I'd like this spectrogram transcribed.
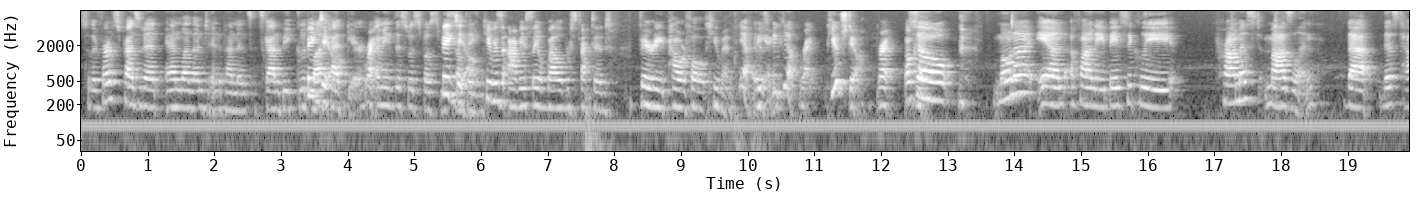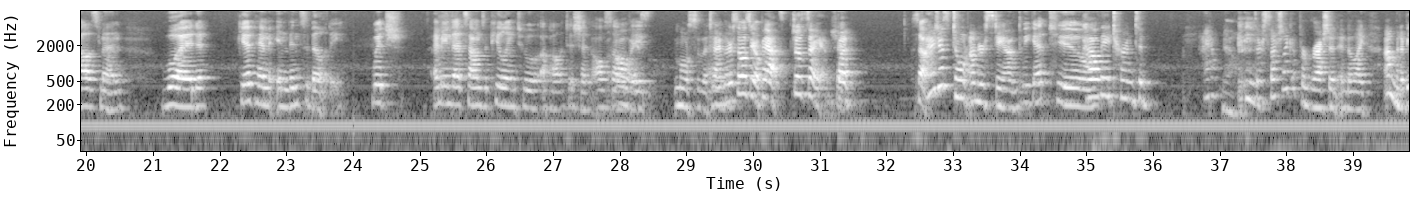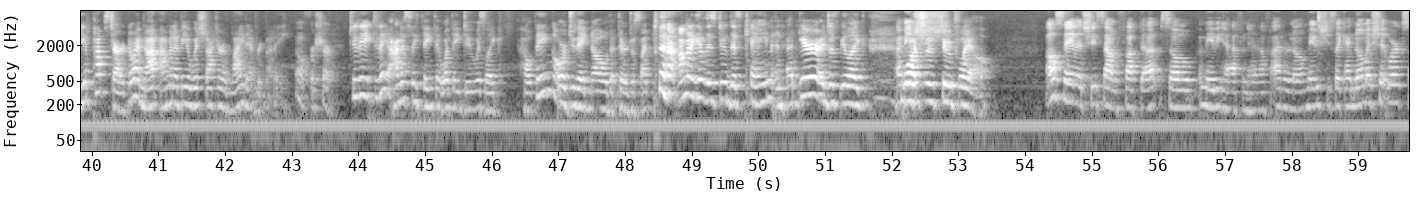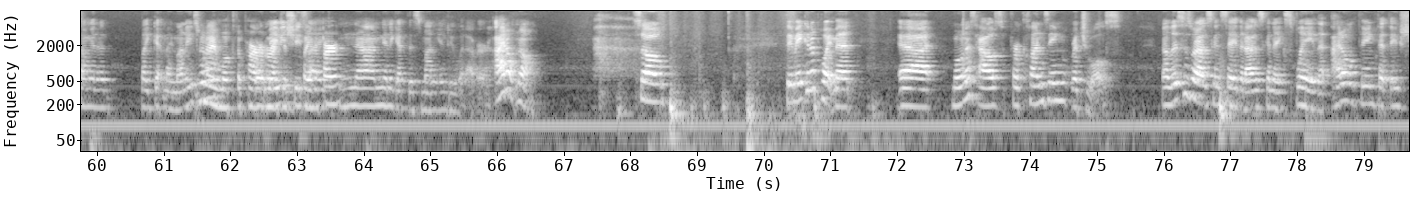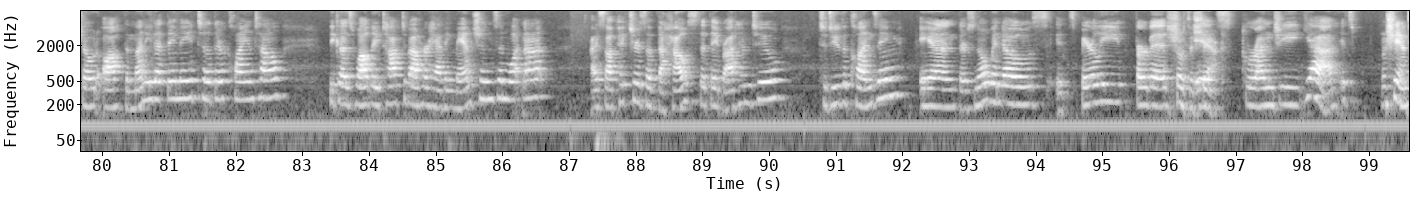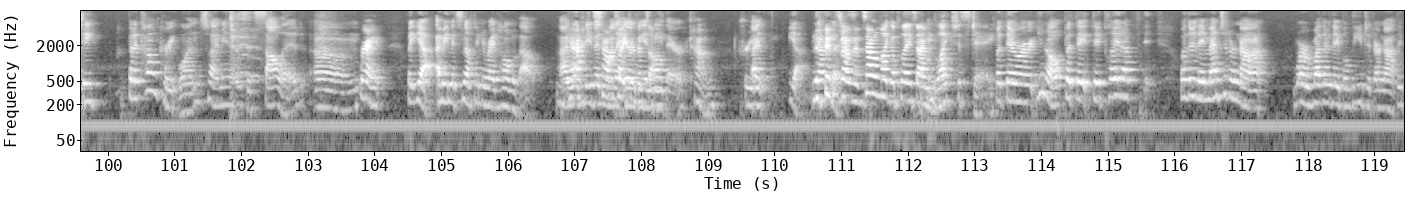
So their first president and led them to independence. It's got to be good Big luck deal. headgear. Right. I mean, this was supposed to be Big something. deal. He was obviously a well respected, very powerful human. Yeah, it was a big deal. Right. Huge deal. Right. Okay. So, Mona and Afandi basically promised Moslin that this talisman would give him invincibility, which, I mean, that sounds appealing to a politician. Also, always. they- Most of the time, they're sociopaths. Just saying. Sure. But so I just don't understand we get to how they turn to. I don't know. There's such like a progression into like I'm gonna be a pop star. No, I'm not. I'm gonna be a witch doctor and lie to everybody. oh for sure. Do they do they honestly think that what they do is like helping, or do they know that they're just like I'm gonna give this dude this cane and headgear and just be like, I mean, watch sh- this dude flail. I'll say that she sound fucked up, so maybe half and half. I don't know. Maybe she's like, I know my shit works, so I'm gonna like get my money's When worth. I look the part, or or maybe can she's like, the part. nah, I'm gonna get this money and do whatever. I don't know. So they make an appointment at Mona's house for cleansing rituals. Now this is what I was gonna say that I was gonna explain that I don't think that they showed off the money that they made to their clientele because while they talked about her having mansions and whatnot, I saw pictures of the house that they brought him to to do the cleansing, and there's no windows. It's barely furbished. So it's a shack. It's grungy. Yeah, it's A shanty. but a concrete one. So I mean, at least it's solid. Um, Right. but yeah, I mean, it's nothing to write home about. I Yeah, wouldn't even want to like if it's Airbnb all there. Concrete. I, yeah, it doesn't sound like a place I would like to stay. But there were, you know, but they they played up, whether they meant it or not, or whether they believed it or not. They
